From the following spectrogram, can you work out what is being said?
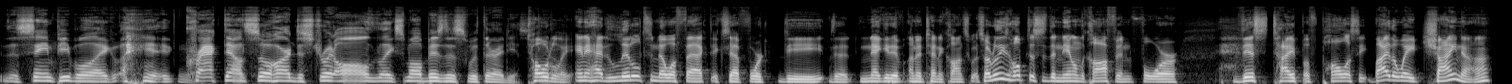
the same people like mm. cracked down so hard, destroyed all like small business with their ideas. Totally, and it had little to no effect except for the the negative unintended consequence. So I really hope this is the nail in the coffin for this type of policy. By the way, China,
